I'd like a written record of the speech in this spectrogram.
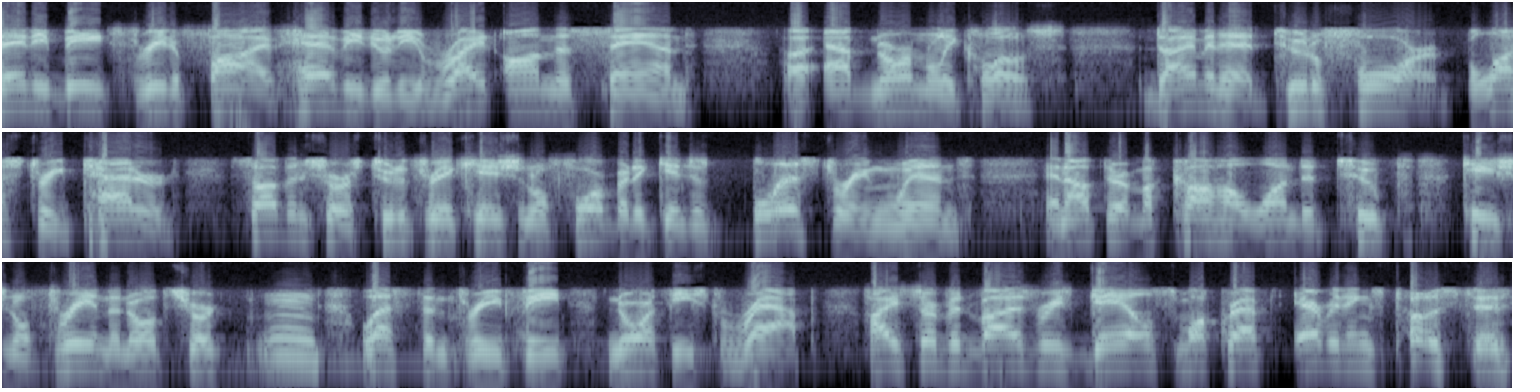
Sandy Beach three to five, heavy duty, right on the sand, uh, abnormally close. Diamond Head two to four, blustery, tattered. Southern Shores two to three, occasional four, but again just blistering winds. And out there at Makaha one to two, occasional three. In the North Shore, mm, less than three feet. Northeast wrap. High surf advisories, gale, small craft, everything's posted.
